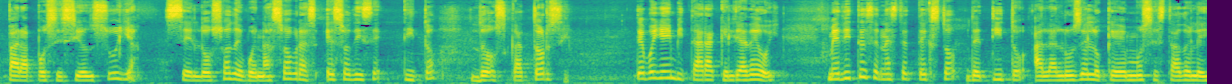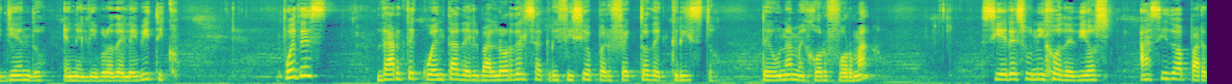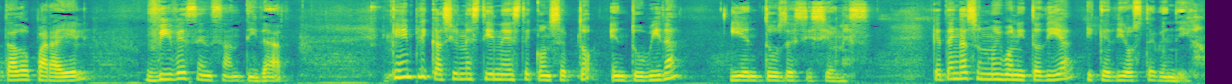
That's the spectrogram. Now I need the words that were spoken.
para posesión suya, celoso de buenas obras. Eso dice Tito 2.14. Te voy a invitar a que el día de hoy medites en este texto de Tito a la luz de lo que hemos estado leyendo en el libro de Levítico. ¿Puedes darte cuenta del valor del sacrificio perfecto de Cristo de una mejor forma? Si eres un hijo de Dios, has sido apartado para Él? ¿Vives en santidad? ¿Qué implicaciones tiene este concepto en tu vida y en tus decisiones? Que tengas un muy bonito día y que Dios te bendiga.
